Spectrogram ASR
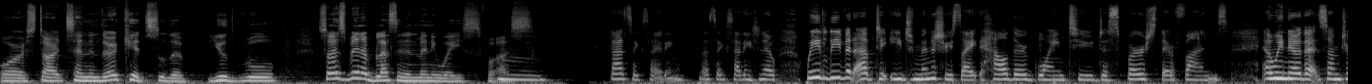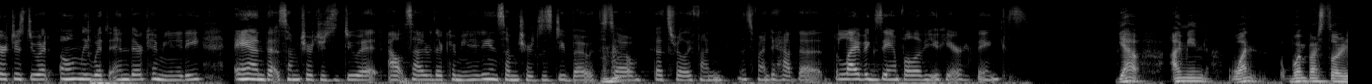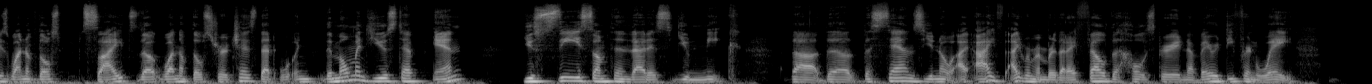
or start sending their kids to the youth group so it's been a blessing in many ways for us Mm. That's exciting. That's exciting to know. We leave it up to each ministry site how they're going to disperse their funds. And we know that some churches do it only within their community and that some churches do it outside of their community and some churches do both. Mm-hmm. So that's really fun. It's fun to have the, the live example of you here. Thanks. Yeah, I mean, one Buen Pastor is one of those sites, the one of those churches that when, the moment you step in, you see something that is unique. The the the sense, you know, I I I remember that I felt the Holy Spirit in a very different way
